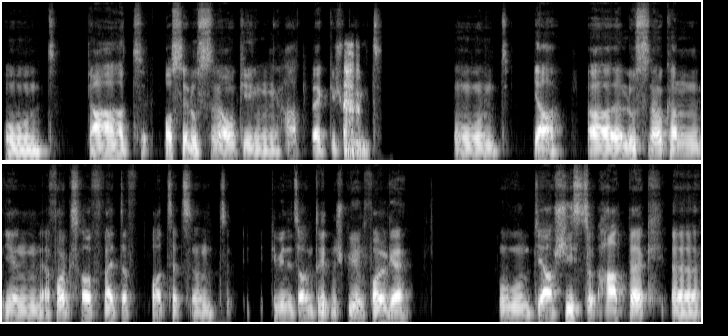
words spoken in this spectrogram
Und da hat Austria Lustenau gegen Hartberg gespielt. Und ja, äh, Lustenau kann ihren Erfolgsrauf weiter fortsetzen und gewinnt jetzt auch im dritten Spiel in Folge. Und ja, schießt so Hartberg äh,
